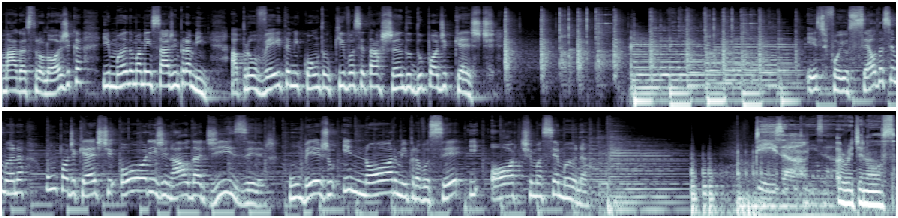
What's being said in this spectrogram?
@magastrológica e manda uma mensagem para mim. Aproveita e me conta o que você está achando do podcast. Esse foi o Céu da Semana, um podcast original da Deezer. Um beijo enorme para você e ótima semana. Deezer, Deezer. Originals.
